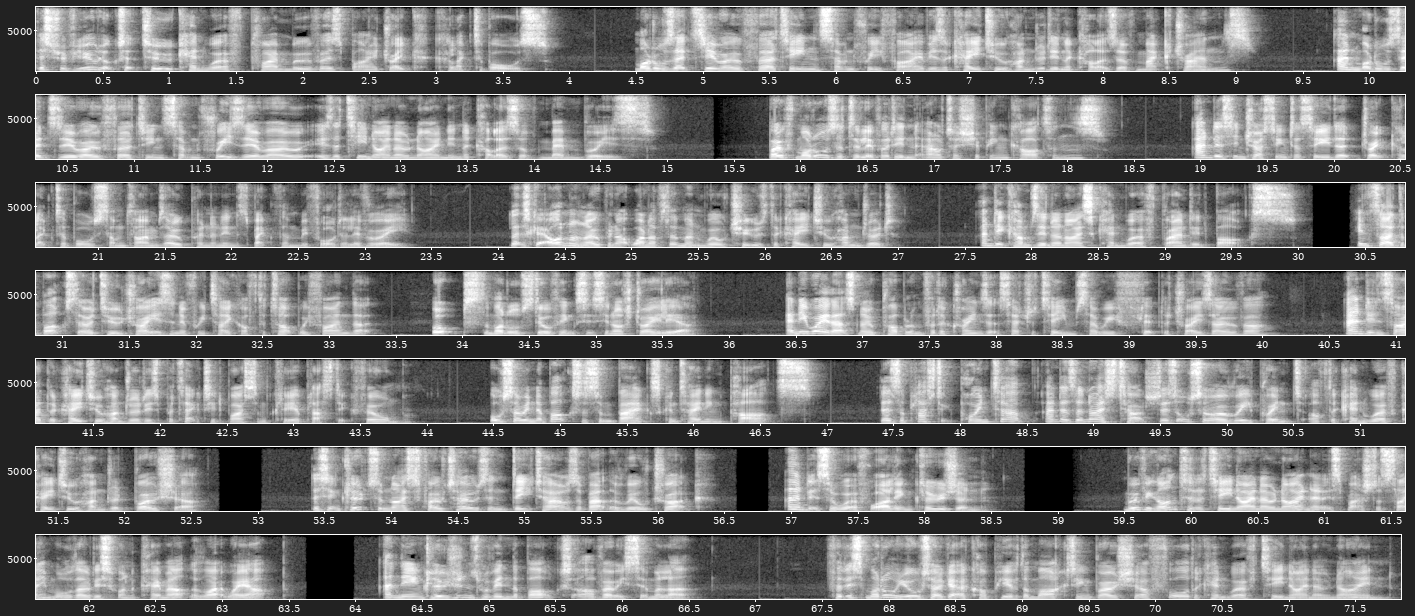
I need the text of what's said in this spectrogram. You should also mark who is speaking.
Speaker 1: This review looks at two Kenworth prime movers by Drake Collectibles. Model Z013735 is a K200 in the colours of Mactrans, and Model Z013730 is a T909 in the colours of Membreys. Both models are delivered in outer shipping cartons, and it's interesting to see that Drake Collectibles sometimes open and inspect them before delivery. Let's get on and open up one of them and we'll choose the K200 and it comes in a nice Kenworth branded box. Inside the box there are two trays and if we take off the top we find that, oops, the model still thinks it's in Australia. Anyway, that's no problem for the Cranes etc team so we flip the trays over and inside the K200 is protected by some clear plastic film. Also in the box are some bags containing parts. There's a plastic pointer and as a nice touch there's also a reprint of the Kenworth K200 brochure. This includes some nice photos and details about the real truck, and it's a worthwhile inclusion. Moving on to the T909 and it's much the same although this one came out the right way up. And the inclusions within the box are very similar. For this model you also get a copy of the marketing brochure for the Kenworth T909.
